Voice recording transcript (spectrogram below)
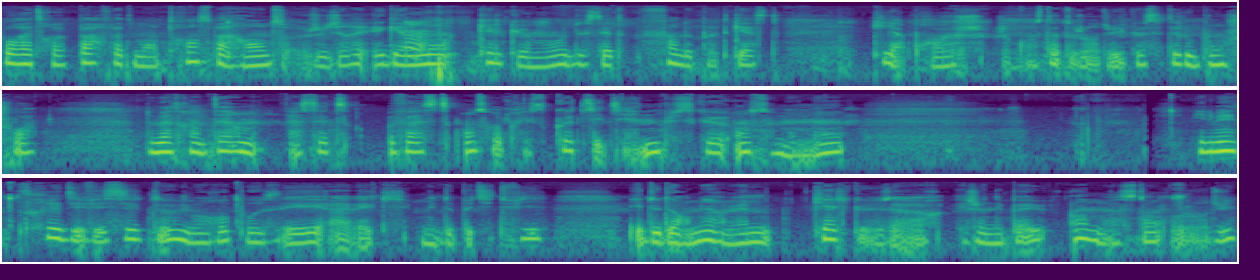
Pour être parfaitement transparente, je dirais également quelques mots de cette fin de podcast qui approche. Je constate aujourd'hui que c'était le bon choix de mettre un terme à cette vaste entreprise quotidienne, puisque en ce moment, il m'est très difficile de me reposer avec mes deux petites filles et de dormir même quelques heures. Et je n'ai pas eu un instant aujourd'hui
